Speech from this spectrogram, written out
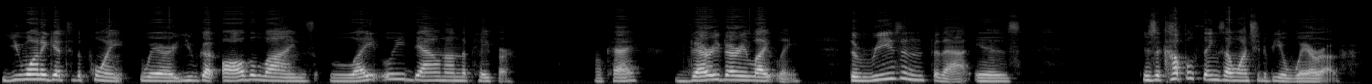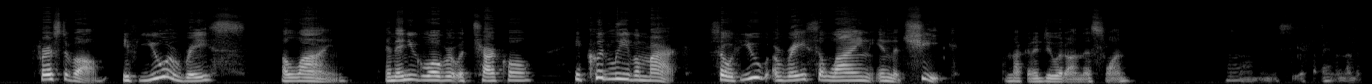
you want to get to the point where you've got all the lines lightly down on the paper, okay? Very, very lightly. The reason for that is there's a couple things I want you to be aware of. First of all, if you erase a line and then you go over it with charcoal, it could leave a mark. So if you erase a line in the cheek, I'm not going to do it on this one. Um, let me see if I have another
